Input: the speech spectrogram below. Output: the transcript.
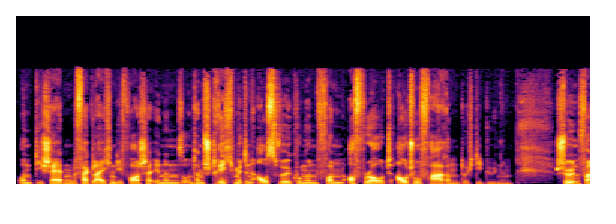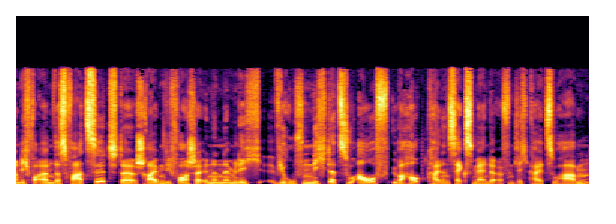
Und die Schäden vergleichen die ForscherInnen so unterm Strich mit den Auswirkungen von Offroad-Autofahren durch die Dünen. Schön fand ich vor allem das Fazit. Da schreiben die ForscherInnen nämlich, wir rufen nicht dazu auf, überhaupt keinen Sex mehr in der Öffentlichkeit zu haben,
